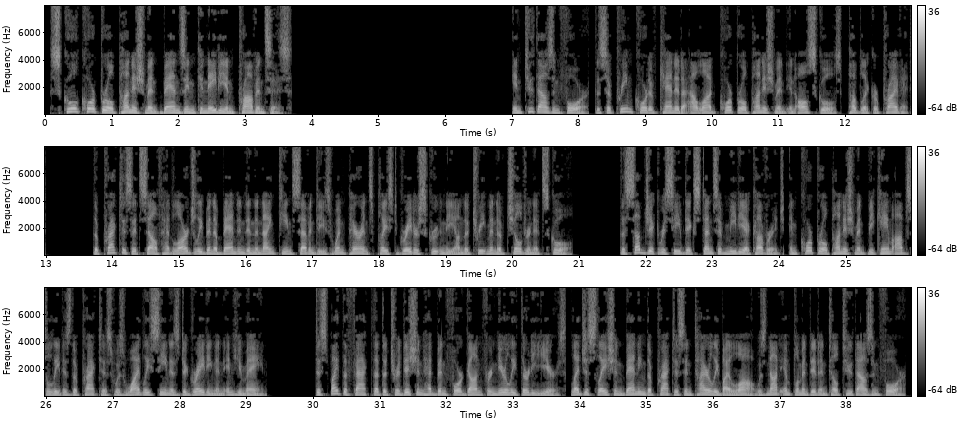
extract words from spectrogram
School corporal punishment bans in Canadian provinces In 2004, the Supreme Court of Canada outlawed corporal punishment in all schools, public or private. The practice itself had largely been abandoned in the 1970s when parents placed greater scrutiny on the treatment of children at school. The subject received extensive media coverage, and corporal punishment became obsolete as the practice was widely seen as degrading and inhumane. Despite the fact that the tradition had been foregone for nearly 30 years, legislation banning the practice entirely by law was not implemented until 2004.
